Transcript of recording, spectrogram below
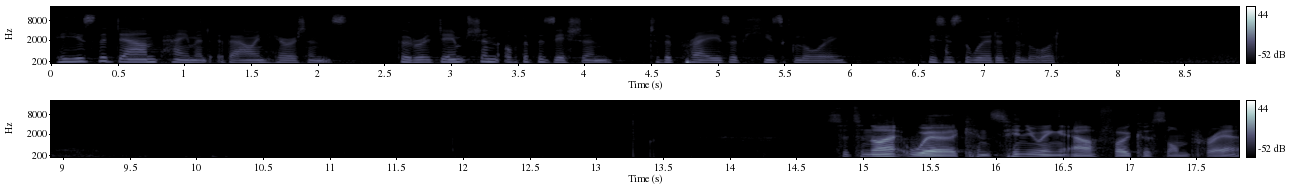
He is the down payment of our inheritance for the redemption of the possession to the praise of his glory. This is the word of the Lord. So, tonight we're continuing our focus on prayer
